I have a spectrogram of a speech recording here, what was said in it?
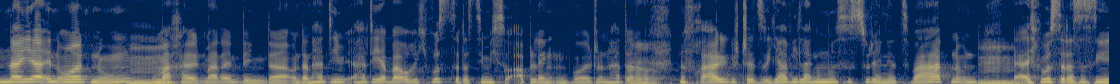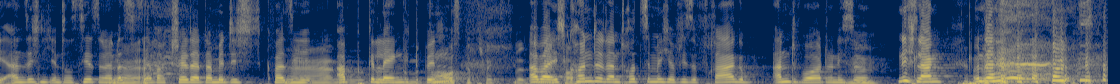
Naja, in Ordnung, Mhm. mach halt mal dein Ding da. Und dann hat die, hat die aber auch, ich wusste, dass die mich so ablenken wollte und hat dann Ja. eine Frage gestellt, so, ja, wie lange musstest du denn jetzt warten? Und ja, ich wusste, dass es sie an sich nicht interessiert, sondern dass. Ja. sie es einfach gestellt hat, damit ich quasi Ja, abgelenkt bin. Wird Aber ich Kopf. konnte dann trotzdem mich auf diese Frage antworten und ich so, Mhm. nicht lang. Und dann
